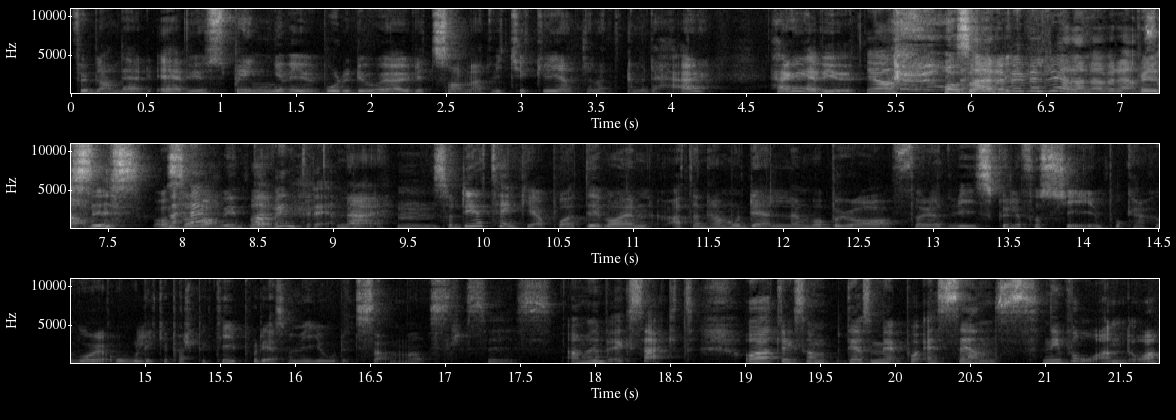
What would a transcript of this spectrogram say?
För ibland är, är vi ju, springer vi ju, både du och jag är ju lite sådana att vi tycker egentligen att ja, men det här, här är vi ju. Ja, Och det så här är är vi- vi väl redan överens om? Precis, och så har vi inte, var vi inte det? Nej. Så det tänker jag på, att, det var en, att den här modellen var bra för att vi skulle få syn på kanske våra olika perspektiv på det som vi gjorde tillsammans. Precis. Ja men exakt. Och att liksom det som är på essensnivån då,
